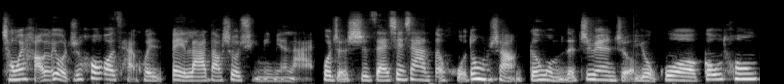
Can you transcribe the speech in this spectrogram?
成为好友之后，才会被拉到社群里面来，或者是在线下的活动上跟我们的志愿者有过沟通，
